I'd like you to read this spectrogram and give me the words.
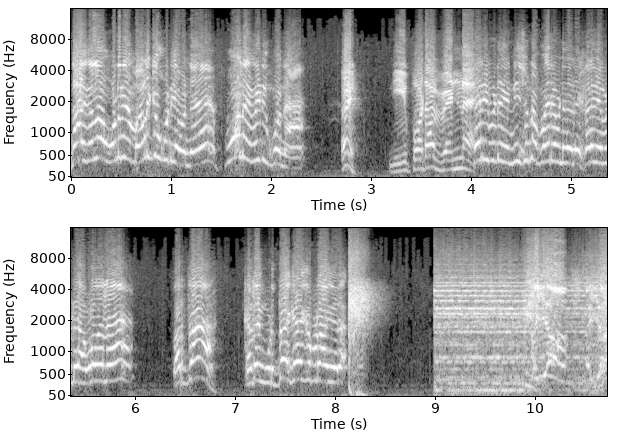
நான் இதெல்லாம் உடனே மறக்க கூடியவனே போன வீட்டுக்கு போனேன். நீ போட்டா வெண்ண சரி விடு நீ சொன்ன போயிட வேண்டியதானே கல்வி விடு அவ்வளவுதானே? வரதா கடன் கொடுத்தா கேட்கப்படாங்கிற ஐயா ஐயா!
